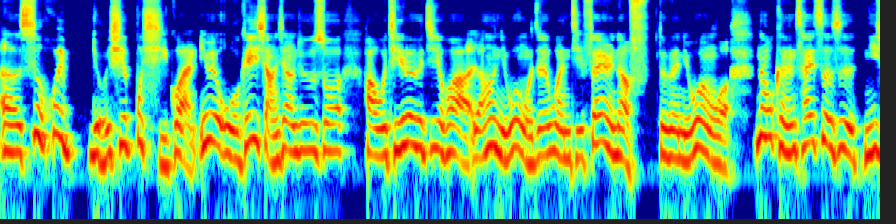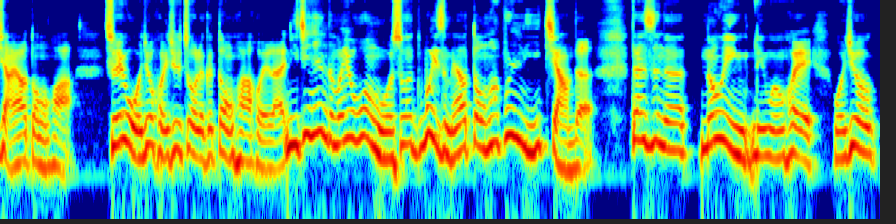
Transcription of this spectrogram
呃，是会有一些不习惯，因为我可以想象，就是说，好，我提了个计划，然后你问我这些问题，fair enough，对不对？你问我，那我可能猜测是你想要动画。所以我就回去做了个动画回来。你今天怎么又问我说为什么要动画？不是你讲的。但是呢，knowing 林文慧，我就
